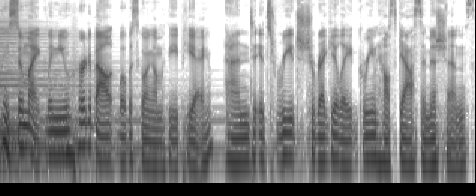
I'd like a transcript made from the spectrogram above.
Okay, so Mike, when you heard about what was going on with the EPA and its reach to regulate greenhouse gas emissions,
